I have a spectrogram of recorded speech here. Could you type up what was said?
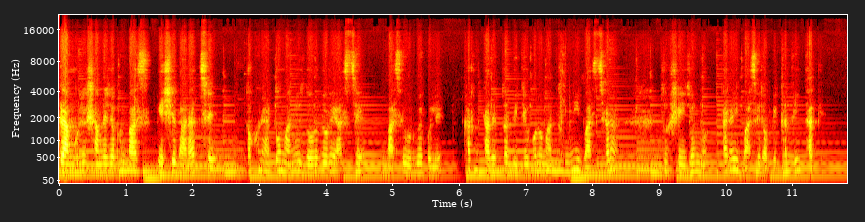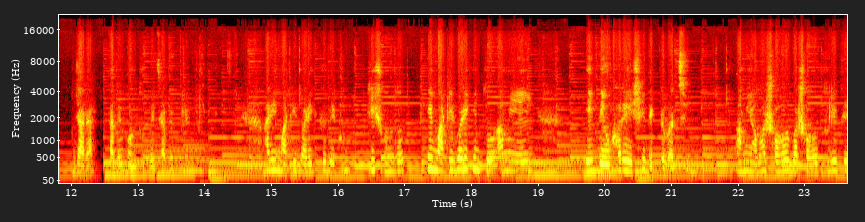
গ্রামগুলোর সামনে যখন বাস এসে দাঁড়াচ্ছে, তখন এত মানুষ দৌড়ে দৌড়ে আসছে বাসে উঠবে বলে, কারণ তাদের তো আর দ্বিতীয় কোনো মাধ্যম নেই বাস ছাড়া। তো সেই জন্য তারা এই বাসের অপেক্ষাতেই থাকে, যারা তাদের গন্তব্যে যাবে বলে আর এই মাটির বাড়িগুলো দেখুন, কি সুন্দর। এই মাটির বাড়ি কিন্তু আমি এই এই দেওঘরে এসে দেখতে পাচ্ছি। আমি আমার শহর বা শহরতলিতে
